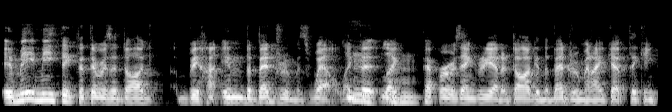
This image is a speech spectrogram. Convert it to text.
it made me think that there was a dog behind in the bedroom as well. Like mm, that, like mm-hmm. Pepper was angry at a dog in the bedroom, and I kept thinking,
